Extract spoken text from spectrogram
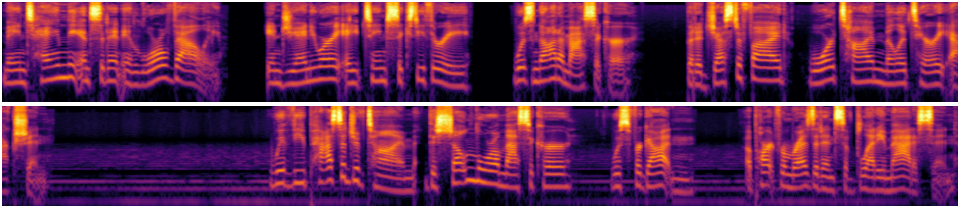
maintain the incident in Laurel Valley in January 1863 was not a massacre, but a justified wartime military action. With the passage of time, the Shelton Laurel Massacre was forgotten, apart from residents of Bloody Madison.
